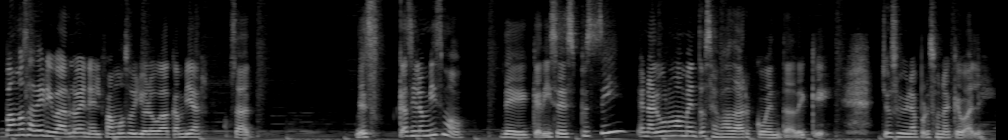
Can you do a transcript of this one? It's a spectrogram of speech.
Vamos a derivarlo en el famoso yo lo voy a cambiar. O sea, es casi lo mismo. De que dices, pues sí, en algún momento se va a dar cuenta de que yo soy una persona que vale.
